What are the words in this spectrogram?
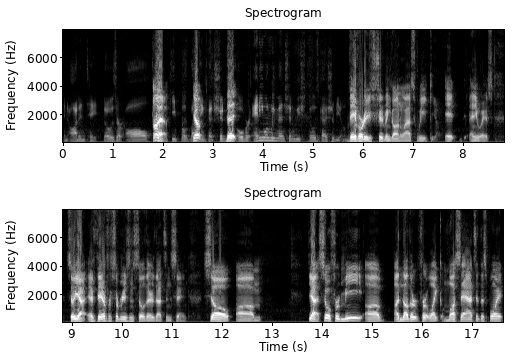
and Auden Tate. Those are all Oh, yeah. people I Yep. think that should They- be over anyone we mentioned. We sh- those guys should be on. They've already should have been gone last week. Yeah. It anyways. So yeah, if they're for some reason still there, that's insane. So um yeah, so for me, uh another for like must adds at this point,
